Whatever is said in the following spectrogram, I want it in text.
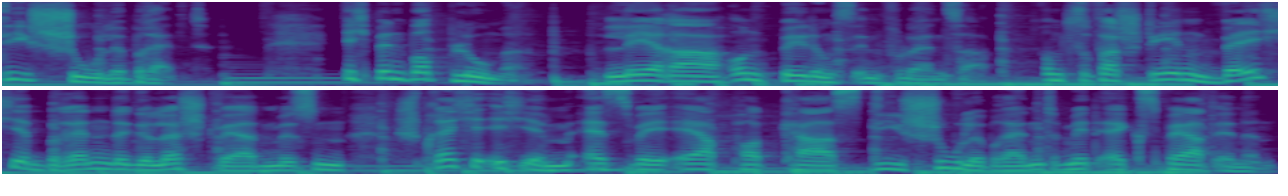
die Schule brennt. Ich bin Bob Blume. Lehrer und Bildungsinfluencer. Um zu verstehen, welche Brände gelöscht werden müssen, spreche ich im SWR-Podcast Die Schule brennt mit ExpertInnen.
